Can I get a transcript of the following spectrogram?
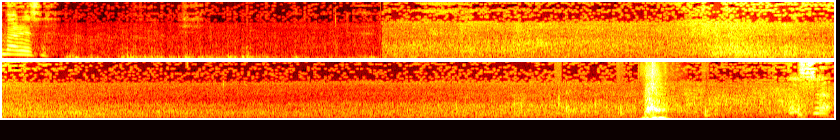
adamlar resmen. It's a,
